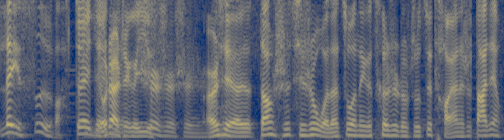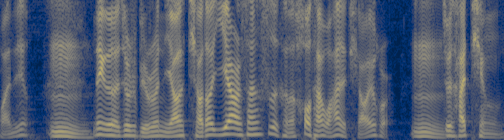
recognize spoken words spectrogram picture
类似吧？对，对有点对这个意思。是是是是。而且当时其实我在做那个测试的时候，最讨厌的是搭建环境。嗯。那个就是比如说你要调到一二三四，可能后台我还得调一会儿，嗯。就还挺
